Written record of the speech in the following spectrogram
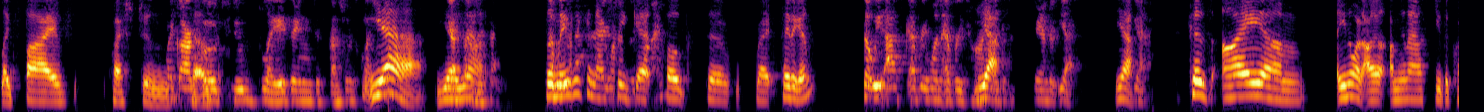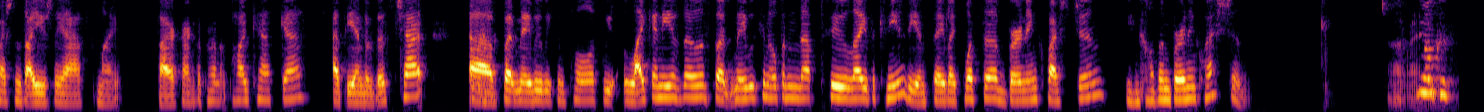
like five questions? Like our to- go-to blazing discussions question. Yeah. Yeah. Yes, yeah. So maybe we can actually get folks to right say it again. That we ask everyone every time. Yeah. Like standard. Yes. Yeah. Yeah. Cause I, um, you know what? I, I'm going to ask you the questions I usually ask my Firecracker Department podcast guests at the end of this chat. Uh, but maybe we can pull if we like any of those, but maybe we can open it up to like the community and say like, what's a burning question? We can call them burning questions. All right. No, because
